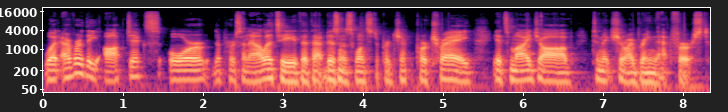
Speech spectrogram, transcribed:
whatever the optics or the personality that that business wants to portray, it's my job to make sure I bring that first.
